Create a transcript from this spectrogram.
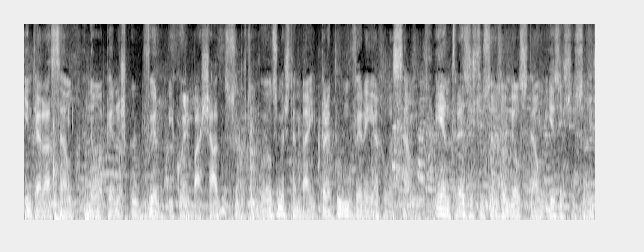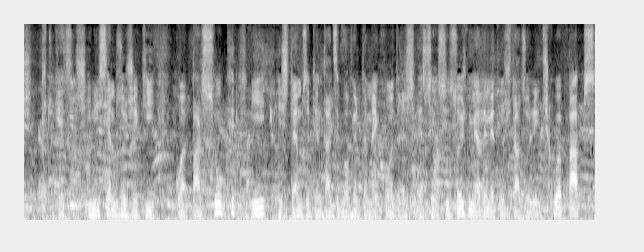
interação, não apenas com o governo e com a embaixada, sobretudo com eles, mas também para promoverem a relação entre as instituições onde eles estão e as instituições portuguesas. Iniciamos hoje aqui com a PARSUC e estamos a tentar desenvolver também com outras associações, nomeadamente nos Estados Unidos com a PAPS,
